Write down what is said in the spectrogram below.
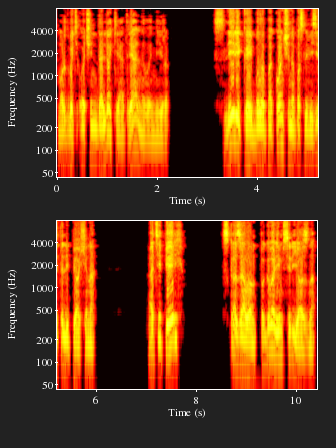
может быть, очень далекий от реального мира. С лирикой было покончено после визита Лепехина. — А теперь, — сказал он, — поговорим серьезно.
